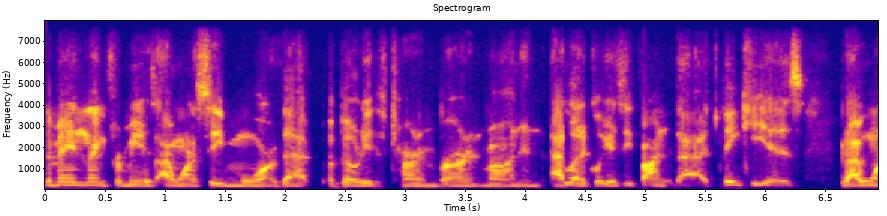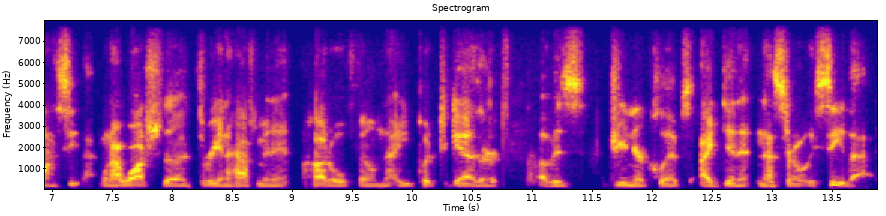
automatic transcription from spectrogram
the main thing for me is I want to see more of that ability to turn and burn and run. And athletically, is he fine with that? I think he is, but I want to see that. When I watched the three and a half minute Hudl film that he put together of his junior clips, I didn't necessarily see that.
